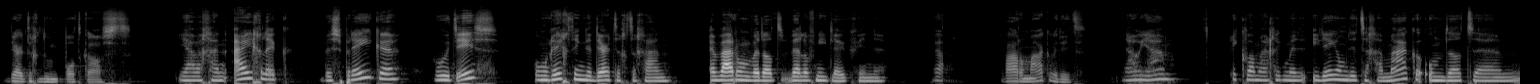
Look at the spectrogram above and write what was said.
30 doen podcast? Ja, we gaan eigenlijk bespreken hoe het is om richting de 30 te gaan. En waarom we dat wel of niet leuk vinden. Waarom maken we dit? Nou ja, ik kwam eigenlijk met het idee om dit te gaan maken, omdat ehm,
